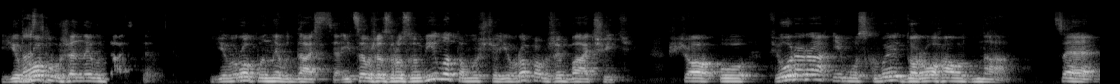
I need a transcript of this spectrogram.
Європу вже не вдасться. Європу не вдасться. І це вже зрозуміло, тому що Європа вже бачить, що у Фюрера і Москви дорога одна. Це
